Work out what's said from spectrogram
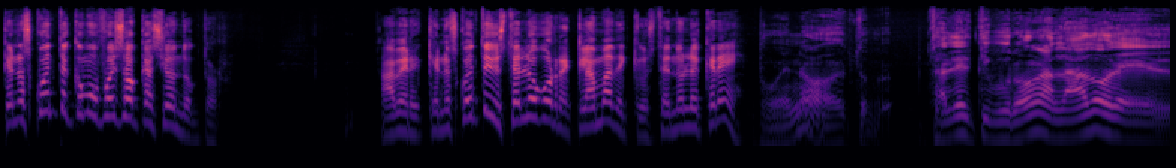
Que nos cuente cómo fue esa ocasión, doctor. A ver, que nos cuente y usted luego reclama de que usted no le cree. Bueno, sale el tiburón al lado del...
